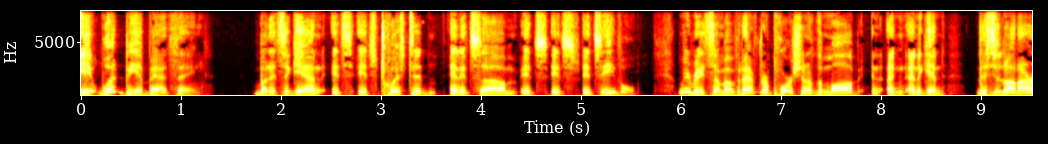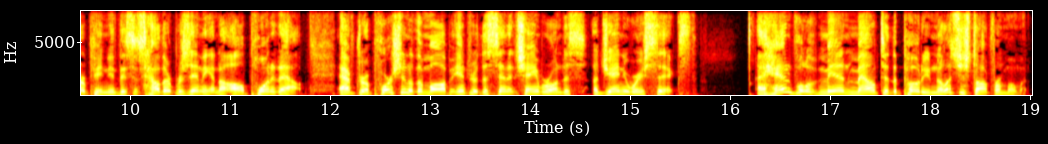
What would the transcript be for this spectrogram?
it would be a bad thing. But it's again, it's, it's twisted and it's, um, it's, it's, it's evil. Let me read some of it. After a portion of the mob, and, and, and again, this is not our opinion. This is how they're presenting it. And I'll point it out. After a portion of the mob entered the Senate chamber on this, uh, January 6th, a handful of men mounted the podium. Now let's just stop for a moment.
